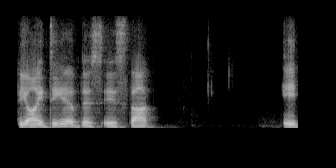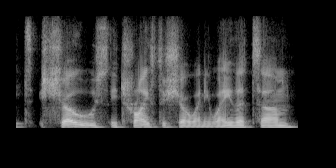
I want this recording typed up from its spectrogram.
the idea of this is that it shows, it tries to show anyway, that um,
